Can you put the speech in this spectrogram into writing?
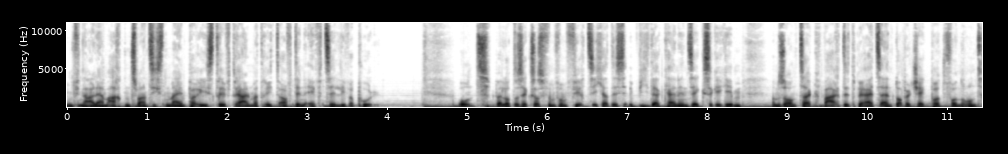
Im Finale am 28. Mai in Paris trifft Real Madrid auf den FC Liverpool. Und bei Lotto 6 aus 45 hat es wieder keinen Sechser gegeben. Am Sonntag wartet bereits ein Doppelcheckpot von rund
